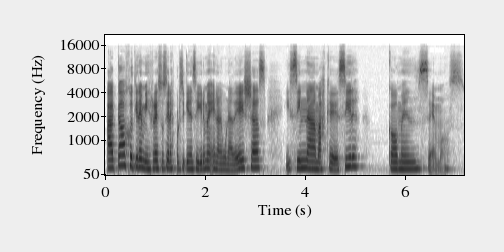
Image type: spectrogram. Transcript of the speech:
Acá abajo tienen mis redes sociales por si quieren seguirme en alguna de ellas. Y sin nada más que decir, comencemos.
